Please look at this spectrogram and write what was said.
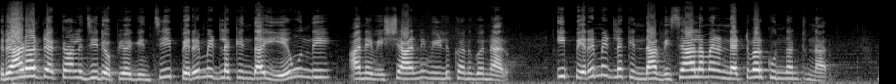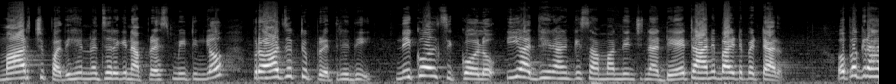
రాడార్ టెక్నాలజీని ఉపయోగించి పిరమిడ్ల కింద ఏముంది అనే విషయాన్ని వీళ్ళు కనుగొన్నారు. ఈ పిరమిడ్ల కింద విశాలమైన నెట్వర్క్ ఉందంటున్నారు. మార్చి పదిహేనున జరిగిన ప్రెస్ మీటింగ్లో ప్రాజెక్టు ప్రతినిధి నికోల్ సిక్కోలో ఈ అధ్యయనానికి సంబంధించిన డేటాని బయటపెట్టారు. ఉపగ్రహ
